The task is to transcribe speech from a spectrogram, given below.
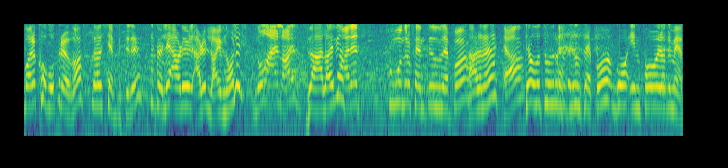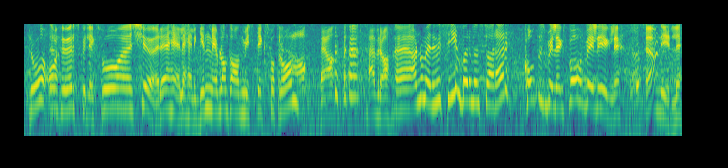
Bare komme og prøve. ass. Det var kjempestilig. Selvfølgelig. Er du, er du live nå, eller? Nå er jeg live. Du er live, Nå ja. er det 250 som ser på. Er det det? Ja. Til alle 250 som ser på, gå inn på Radiometro og hør SpillExpo eh, kjøre hele helgen med bl.a. Mystics på tråden. Ja. Det er bra. Eh, Er det noe mer du vil si, bare mens du er her? Kom til SpillExpo. Veldig hyggelig. Ja. Nydelig.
